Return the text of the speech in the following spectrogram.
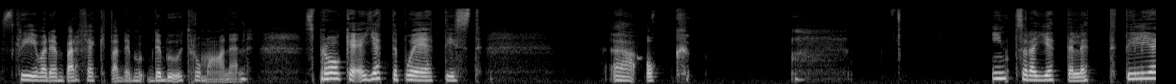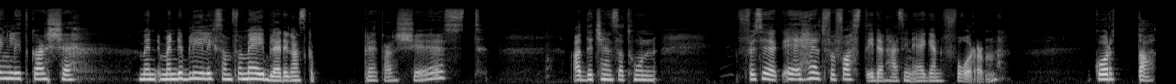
skriva den perfekta debutromanen. Språket är jättepoetiskt eh, och inte sådär jättelätt tillgängligt kanske. Men, men det blir liksom, för mig blev det ganska pretentiöst. Att det känns att hon försök, är helt för fast i den här sin egen form. Korta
